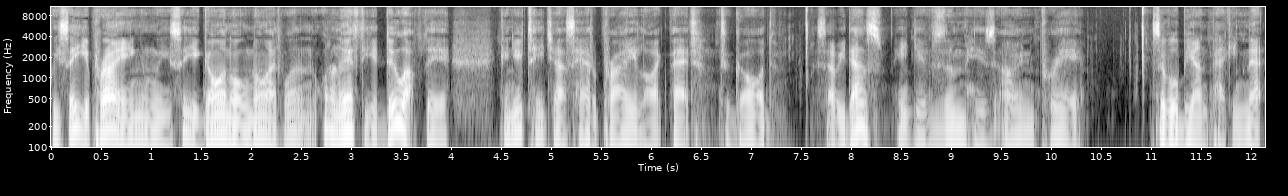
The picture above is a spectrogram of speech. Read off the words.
We see you praying and we see you gone all night. What, what on earth do you do up there? Can you teach us how to pray like that to God? So he does. He gives them his own prayer. So we'll be unpacking that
